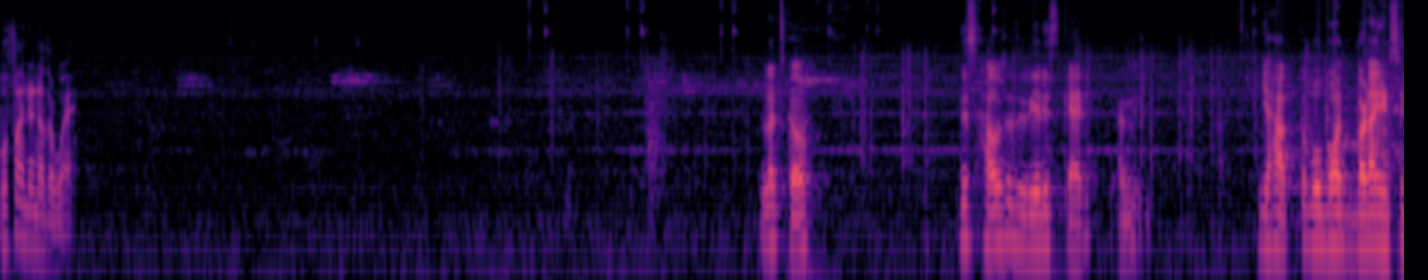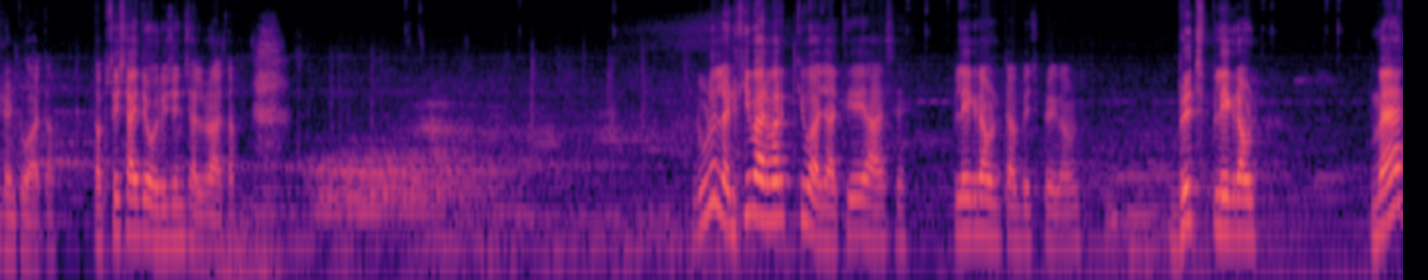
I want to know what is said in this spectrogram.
We'll find another way. Let's go. This house is really scary. I mean, यहाँ पे वो बहुत बड़ा इंसिडेंट हुआ था तब से शायद ये ओरिजिन चल रहा था। डूडो लड़की बार बार क्यों आ जाती है यहाँ से? प्लेग्राउंड था ब्रिज प्लेग्राउंड ब्रिज प्लेग्राउंड मैं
